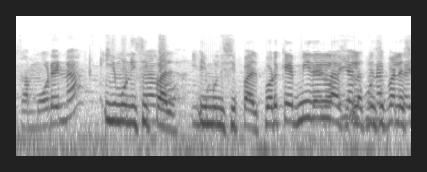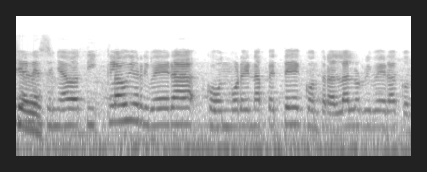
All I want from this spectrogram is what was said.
o sea, Morena. Y municipal, y, municipal, porque miden las, las principales que te ciudades. enseñado a ti, Claudia Rivera con Morena PT, contra Lalo Rivera con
